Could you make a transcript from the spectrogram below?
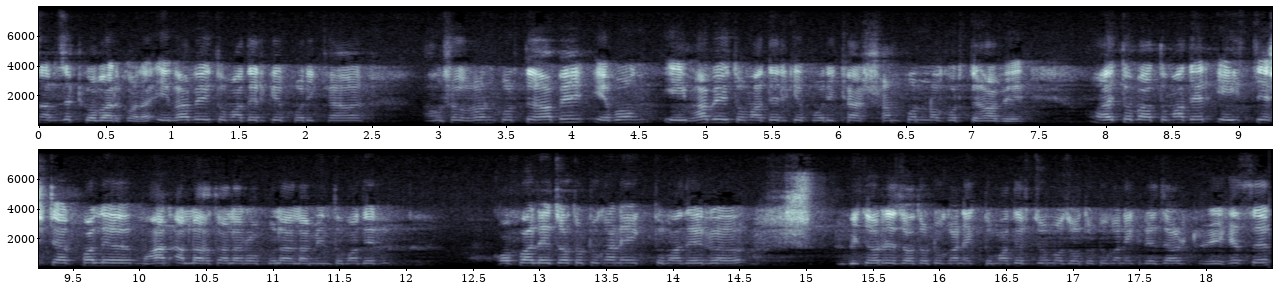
সাবজেক্ট কভার করা। এভাবেই তোমাদেরকে পরীক্ষা অংশগ্রহণ করতে হবে এবং এইভাবেই তোমাদেরকে পরীক্ষা সম্পন্ন করতে হবে। হয়তোবা তোমাদের এই চেষ্টার ফলে মহান আল্লাহ তাআলা রব্বুল আলমিন তোমাদের কপালে যতটুকানি তোমাদের, ভিতরে যতটুকানি তোমাদের জন্য যতটুকানি রেজাল্ট রেখেছেন,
